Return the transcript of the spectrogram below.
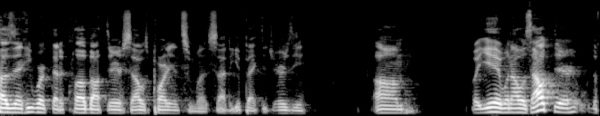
cousin, he worked at a club out there, so I was partying too much. So I had to get back to Jersey. Um, but yeah, when I was out there, the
